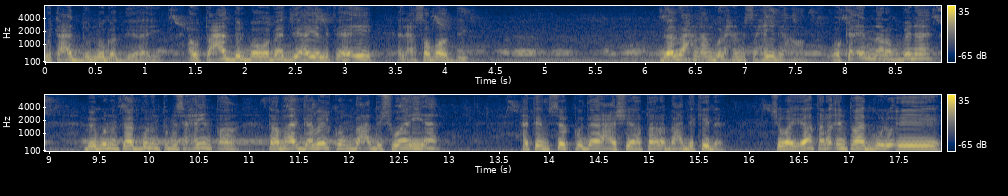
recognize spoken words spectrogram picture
وتعدوا النقط دي هي أو تعدوا البوابات دي هي اللي فيها إيه؟ العصابات دي. قالوا إحنا هنقول إحنا مسيحيين يا عاطف. وكأن ربنا بيقول أنتوا هتقولوا أنتوا مسيحيين؟ طب طب هتقابلكم بعد شوية هتمسكوا داعش يا ترى بعد كده شوية. يا ترى أنتوا هتقولوا إيه؟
